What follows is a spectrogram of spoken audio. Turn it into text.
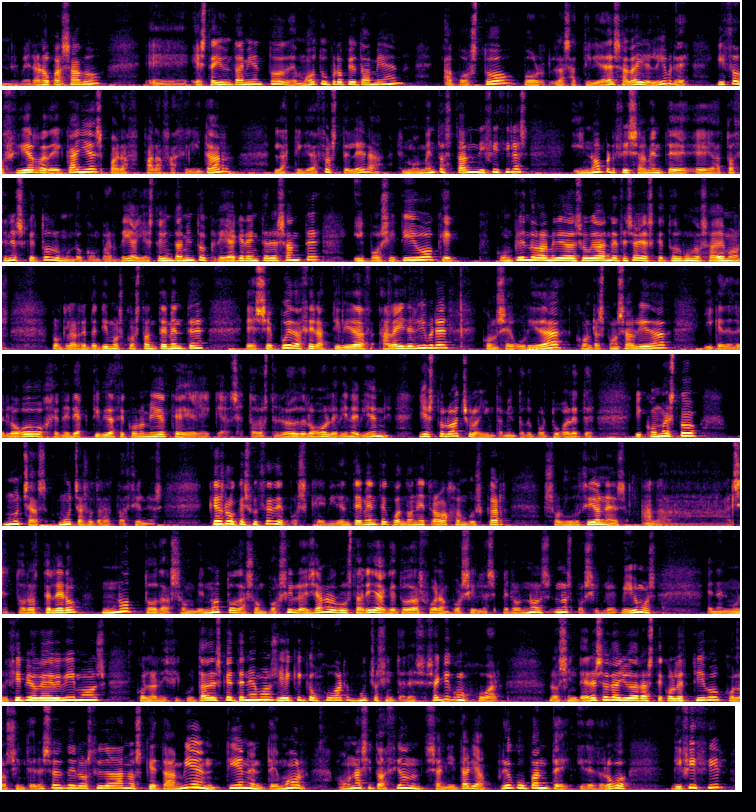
en el verano pasado eh, este ayuntamiento, de motu propio también, apostó por las actividades al aire libre, hizo cierre de calles para, facilitar la actividad hostelera en momentos tan difíciles y no precisamente eh, actuaciones que todo el mundo compartía. Y este ayuntamiento creía que era interesante y positivo que cumpliendo las medidas de seguridad necesarias que todo el mundo sabemos, porque las repetimos constantemente, eh, se puede hacer actividad al aire libre con seguridad, con responsabilidad y que desde luego genere actividad económica que, al sector hostelero desde luego le viene bien. Y esto lo ha hecho el Ayuntamiento de Portugalete. Y como esto, muchas, muchas otras actuaciones. ¿Qué es lo que sucede? Pues que evidentemente cuando ANE trabaja en buscar soluciones a la al sector hostelero, no todas son no todas son posibles. Ya nos gustaría que todas fueran posibles, pero no no es posible. Vivimos en el municipio que vivimos, con las dificultades que tenemos, y hay que conjugar muchos intereses. Hay que conjugar los intereses de ayudar a este colectivo con los intereses de los ciudadanos que también tienen temor a una situación sanitaria preocupante y desde luego difícil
